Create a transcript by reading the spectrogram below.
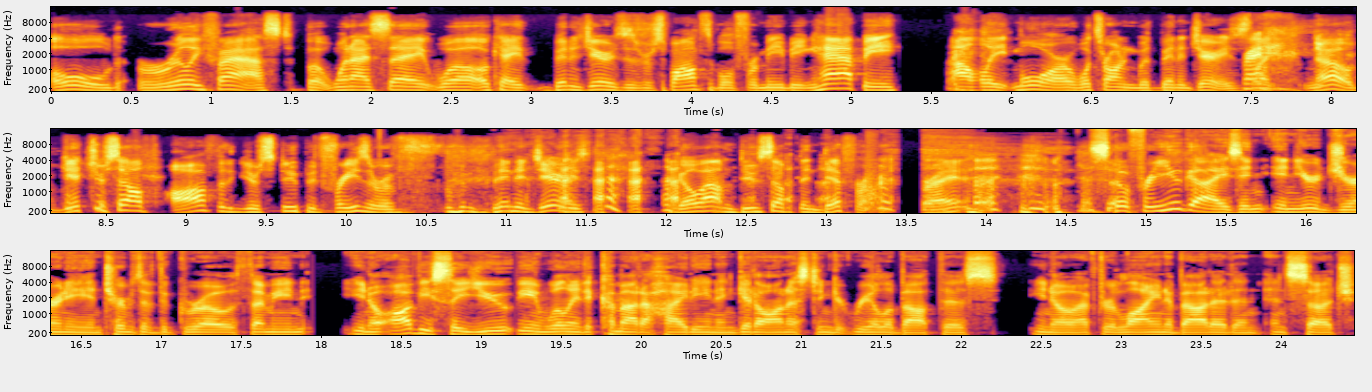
old really fast. But when I say, well, okay, Ben and Jerry's is responsible for me being happy. I'll eat more. What's wrong with Ben and Jerry's? Right. like, no, get yourself off of your stupid freezer of Ben and Jerry's. Go out and do something different, right? so for you guys in, in your journey in terms of the growth, I mean, you know, obviously you being willing to come out of hiding and get honest and get real about this, you know, after lying about it and, and such.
